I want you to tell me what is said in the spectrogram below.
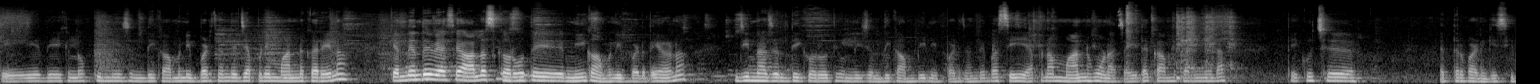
ਤੇ ਦੇਖ ਲਓ ਕਿੰਨੀ ਜਲਦੀ ਕੰਮ ਨਿਬੜ ਜਾਂਦੇ ਜੇ ਆਪਣੇ ਮਨ ਕਰੇ ਨਾ ਕਹਿੰਦੇ ਹੁੰਦੇ ਵੈਸੇ ਆਲਸ ਕਰੋ ਤੇ ਨਹੀਂ ਕੰਮ ਨਿਬੜਦੇ ਹਨਾ? ਜਿੰਨਾ ਜਲਦੀ ਕਰੋ ਤੇ ਉਨੀ ਜਲਦੀ ਕੰਮ ਵੀ ਨਿਬੜ ਜਾਂਦੇ ਬਸ ਇਹ ਹੈ, ਆਪਣਾ ਮਨ ਹੋਣਾ ਚਾਹੀਦਾ ਕੰਮ ਕਰਨੇ ਦਾ ਤੇ ਕੁਝ ਇੱਧਰ ਬਣ ਗਈ ਸੀ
